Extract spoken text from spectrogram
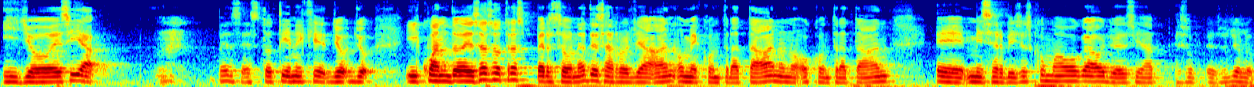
Y yo decía, pues esto tiene que, yo, yo, y cuando esas otras personas desarrollaban o me contrataban o, no, o contrataban eh, mis servicios como abogado, yo decía, eso, eso yo, lo,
